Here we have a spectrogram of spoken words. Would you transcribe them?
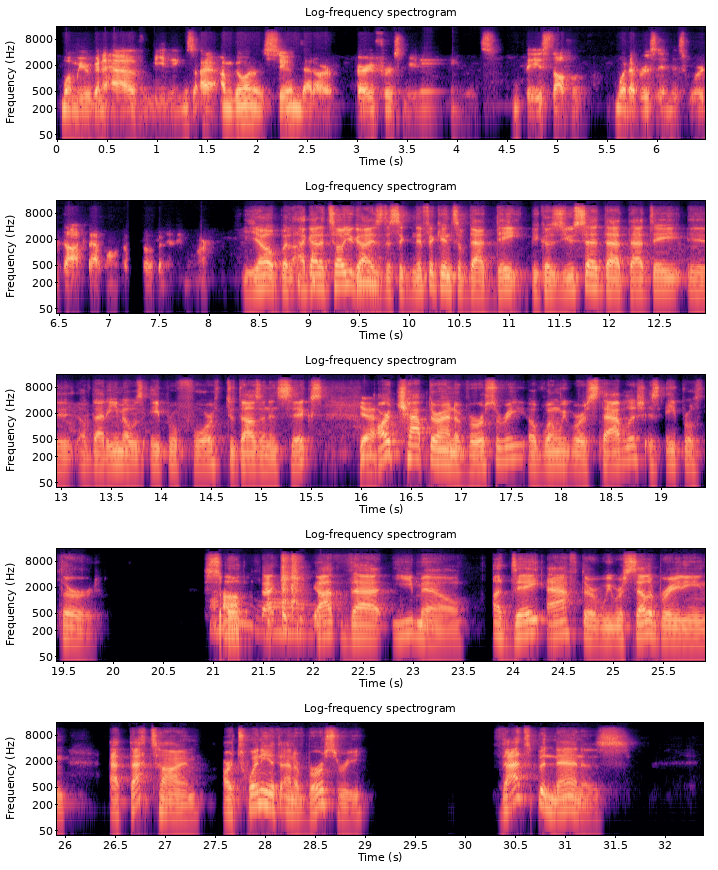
when we were going to have meetings. I, am going to assume that our very first meeting was based off of whatever's in this Word doc that won't open anymore. Yo, but I got to tell you guys the significance of that date because you said that that date eh, of that email was April 4th, 2006. Yeah. Our chapter anniversary of when we were established is April 3rd. So oh, the fact wow. that you got that email a day after we were celebrating at that time our 20th anniversary, that's bananas.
